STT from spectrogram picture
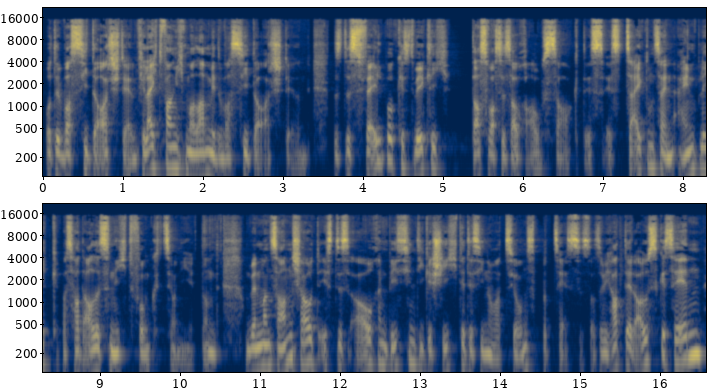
oder was sie darstellen? Vielleicht fange ich mal an mit, was sie darstellen. Das, das Failbook ist wirklich das, was es auch aussagt. Es, es zeigt uns einen Einblick, was hat alles nicht funktioniert. Und, und wenn man es anschaut, ist es auch ein bisschen die Geschichte des Innovationsprozesses. Also wie hat der ausgesehen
